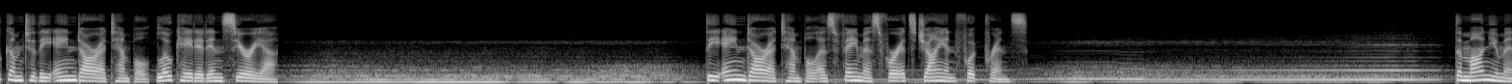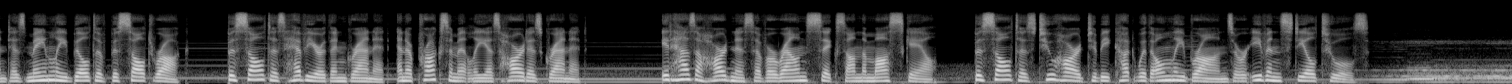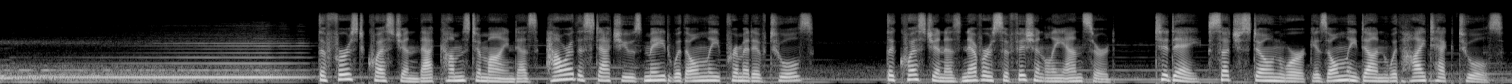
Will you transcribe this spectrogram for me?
Welcome to the Ain Dara Temple, located in Syria. The Ain Dara Temple is famous for its giant footprints. The monument is mainly built of basalt rock. Basalt is heavier than granite and approximately as hard as granite. It has a hardness of around 6 on the Mohs scale. Basalt is too hard to be cut with only bronze or even steel tools. The first question that comes to mind is, how are the statues made with only primitive tools? The question is never sufficiently answered. Today, such stone work is only done with high-tech tools.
